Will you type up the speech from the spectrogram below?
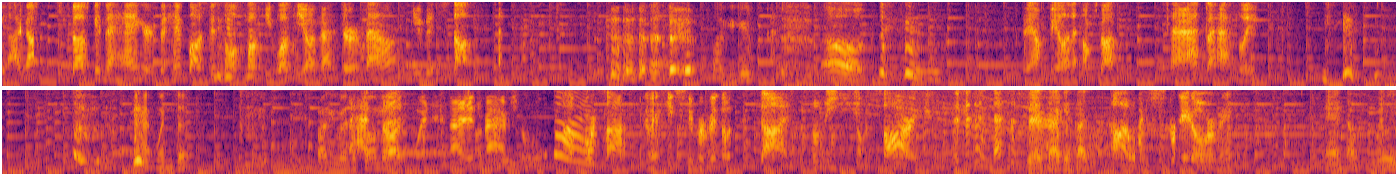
Yeah, I got stuck in the hangar. The hitbox is all funky wucky on that dirt mound. You get stuck. Fucking good. Oh. Hey, I'm feeling it. I'm stuck. The hat, the hat, please. That wins it. He's fucking with The the hat phone does win it. That is factual. Of course not. It makes you super visible. Guys, please, I'm sorry. This isn't necessary. Attack inside. Oh, it went straight over me. Man, that was really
